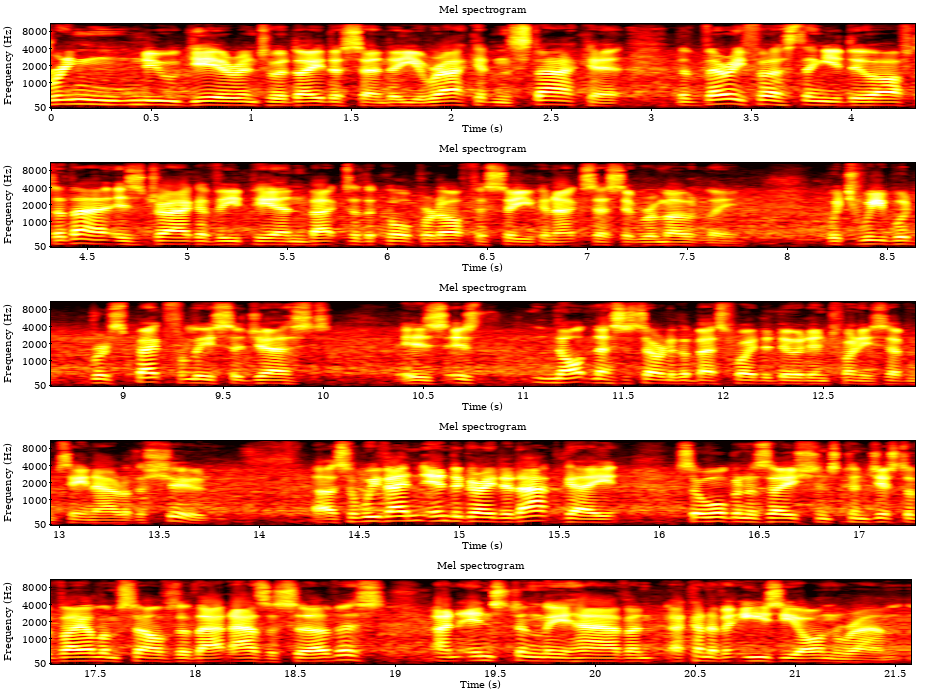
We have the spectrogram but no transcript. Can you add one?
bring new gear into a data center, you rack it and stack it, the very first thing you do after that is drag a VPN back to the corporate office so you can access it remotely, which we would respectfully suggest is, is not necessarily the best way to do it in 2017 out of the chute. Uh, so we've integrated AppGate so organizations can just avail themselves of that as a service and instantly have an, a kind of an easy on-ramp.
